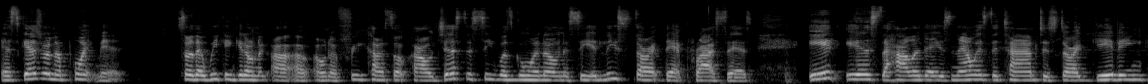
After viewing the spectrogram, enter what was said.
and schedule an appointment so that we can get on a, on a free consult call just to see what's going on and see at least start that process it is the holidays. Now is the time to start giving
